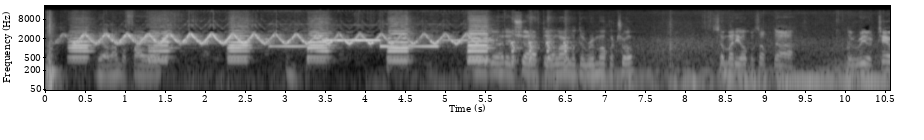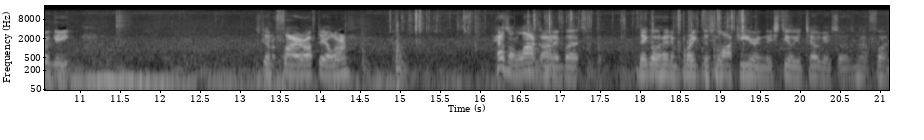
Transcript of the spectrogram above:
The alarm will fire up. Go ahead and shut off the alarm with the remote control. Somebody opens up the, the rear tailgate. It's gonna fire off the alarm. Has a lock on it, but they go ahead and break this lock here and they steal your tailgate, so it's not fun.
